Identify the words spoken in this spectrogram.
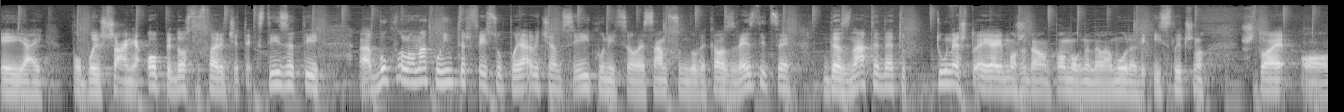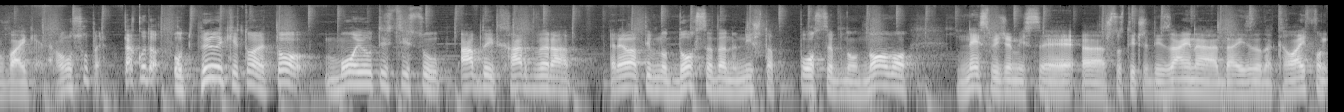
AI poboljšanja. Opet, dosta stvari će tekstizati. A, bukvalno onako u interfejsu pojavit će vam se ikonice ove Samsungove kao zvezdice, da znate da eto tu nešto AI može da vam pomogne da vam uradi i slično, što je ovaj generalno super. Tako da, otprilike to je to. Moji utisci su update hardvera, relativno dosadan, ništa posebno novo. Ne sviđa mi se što se tiče dizajna da izgleda kao iPhone.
